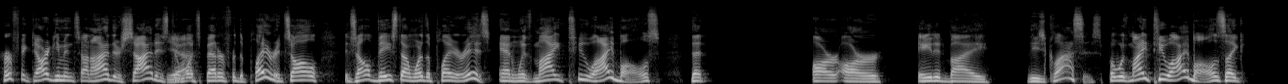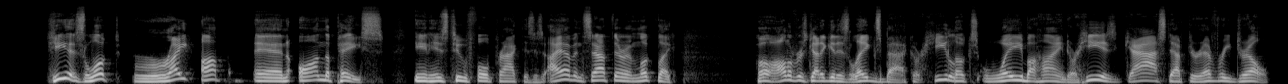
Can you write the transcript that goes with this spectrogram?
perfect arguments on either side as to what's better for the player. It's all it's all based on where the player is. And with my two eyeballs that are are aided by these glasses, but with my two eyeballs, like he has looked right up and on the pace in his two full practices. I haven't sat there and looked like, oh, Oliver's got to get his legs back, or he looks way behind, or he is gassed after every drill.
